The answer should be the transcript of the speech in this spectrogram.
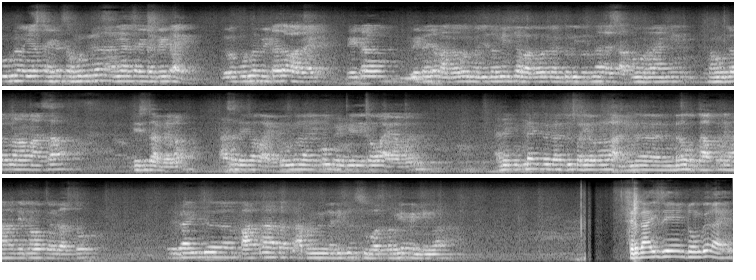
पूर्ण या साईडला समुद्र आणि या साईडला बेट आहे. पूर्ण बेटाचा भाग आहे. बेटा बेटाच्या भागावर म्हणजे जमिनीच्या भागावर गणपती बसणार आहे. स्थापन होणार आणि समुद्रातून हा मासा दिसत आपल्याला. असा देखावा आहे. पूर्ण इको फ्रेंडली देखावा आहे आपण. आणि कुठल्याही प्रकारचे पर्यावरणाला हानी न होता आपण हा देखावा करत असतो. गाईज पाच राहतात आपण लगेचच सुरुवात करूया पेंटिंगला तर गाईज हे डोंगर आहे.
